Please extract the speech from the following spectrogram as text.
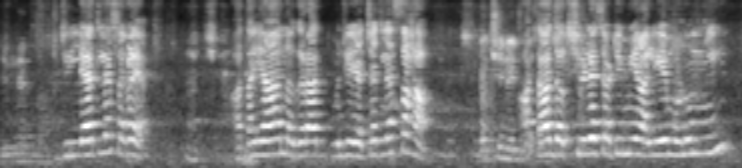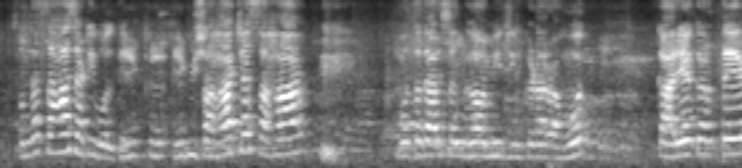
जिल्ह्यात जिल्ह्यातल्या सगळ्या. अच्छा. आता या नगरात म्हणजे याच्यातल्या सहा. आता दक्षिणेसाठी मी आली आहे म्हणून मी समजा सहासाठी बोलते. एक एक विषय. सहाच्या सहा मतदारसंघ आम्ही जिंकणार आहोत. कार्यकर्ते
